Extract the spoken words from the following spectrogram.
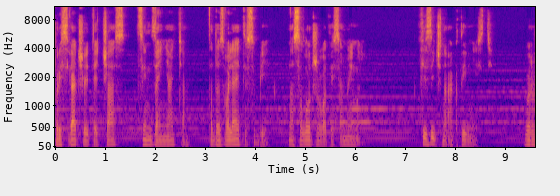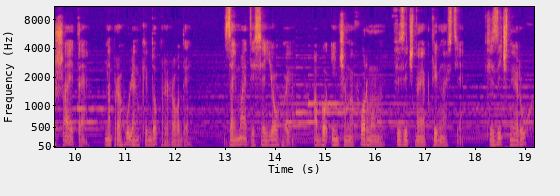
Присвячуйте час цим заняттям та дозволяйте собі насолоджуватися ними. Фізична активність. Вирушайте на прогулянки до природи, займайтеся йогою або іншими формами фізичної активності. Фізичний рух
